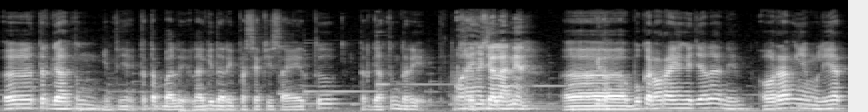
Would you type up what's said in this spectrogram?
eh, tergantung intinya tetap balik lagi dari persepsi saya itu tergantung dari Orang yang persepsi. ngejalanin. Eh, bukan orang yang ngejalanin orang yang melihat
